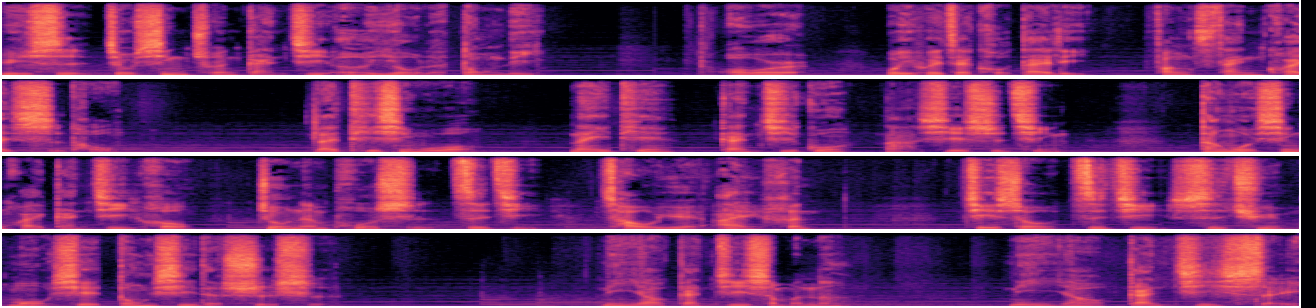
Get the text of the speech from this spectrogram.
于是就心存感激，而有了动力。偶尔，我也会在口袋里放三块石头，来提醒我那一天感激过哪些事情。当我心怀感激以后，就能迫使自己超越爱恨，接受自己失去某些东西的事实。你要感激什么呢？你要感激谁？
